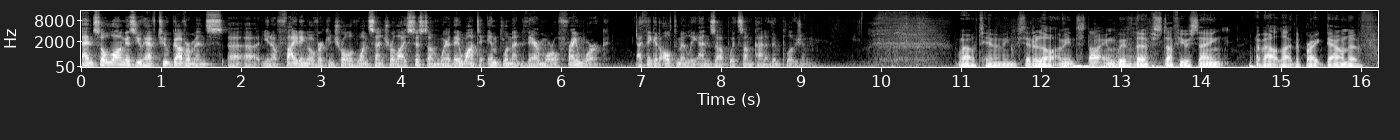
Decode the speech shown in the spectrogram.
and so long as you have two governments, uh, uh, you know, fighting over control of one centralized system where they want to implement their moral framework, I think it ultimately ends up with some kind of implosion. Well, Tim, I mean, you've said a lot. I mean, starting with the stuff you were saying about like the breakdown of.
